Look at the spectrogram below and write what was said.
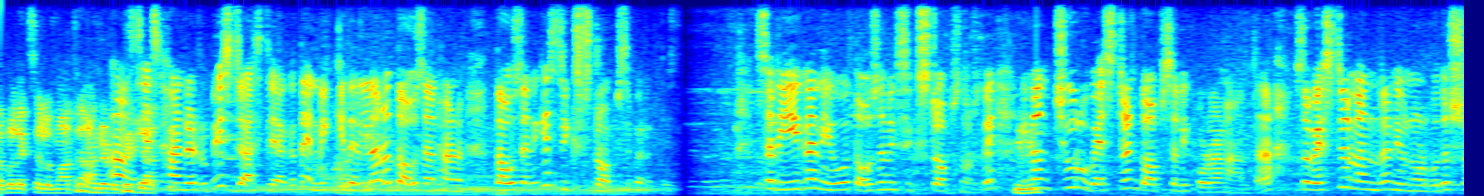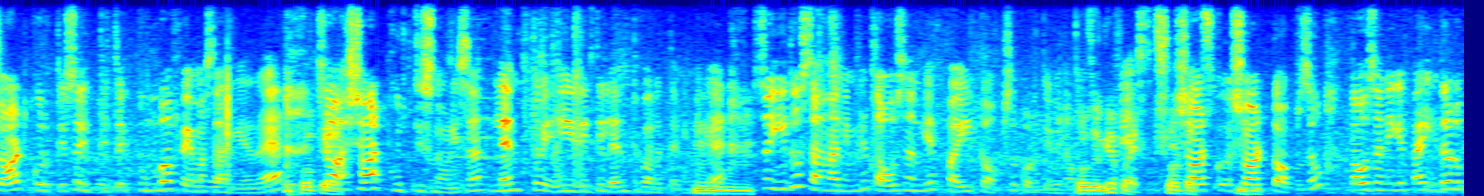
ಡಬಲ್ ಎಕ್ಸೆಲ್ ಮಾತ್ರ ಹಂಡ್ರೆಡ್ ರುಪೀಸ್ ಹಂಡ್ರೆಡ್ ರುಪೀಸ್ ಜಾಸ್ತಿ. ಆಗುತ್ತೆ. ಮಿಕ್ಕಿದೆಲ್ಲರೂ ತೌಸಂಡ್ ತೌಸಂಡ್ಗೆ ಸಿಕ್ಸ್ ಸ್ಟಾಪ್ಸ್ ಬರುತ್ತೆ. ಸರ್ ಈಗ ನೀವು ತೌಸಂಡ್ ಸಿಕ್ಸ್ ಟಾಪ್ಸ್ ನೋಡಿದ್ರೆ ಇನ್ನೊಂದು ಚೂರು ವೆಸ್ಟರ್ನ್ ಟಾಪ್ಸ್ ಅಲ್ಲಿ ಕೊಡೋಣ ಅಂತ. ಸೊ ವೆಸ್ಟರ್ನ್ ಅಂದ್ರೆ ನೀವು ನೋಡಬಹುದು ಶಾರ್ಟ್ ಕುರ್ತೀಸ್ ಇತ್ತೀಚೆಗೆ ತುಂಬಾ ಫೇಮಸ್ ಆಗಿದೆ. ಸೊ ಆ ಶಾರ್ಟ್ ಕುರ್ತೀಸ್ ನೋಡಿ ಸರ್ ಲೆಂತ್ ಈ ರೀತಿ ಲೆಂತ್ ಬರುತ್ತೆ ನಿಮಗೆ. ಸೊ ಇದು ಸಹ ನಿಮಗೆ ತೌಸಂಡ್ಗೆ ಫೈವ್ ಟಾಪ್ಸ್ ಕೊಡ್ತೀವಿ ನಾವು. ಶಾರ್ಟ್ ಶಾರ್ಟ್ ಟಾಪ್ಸ್ ತೌಸಂಡ್ಗೆ ಫೈವ್ ಇದರಲ್ಲೂ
